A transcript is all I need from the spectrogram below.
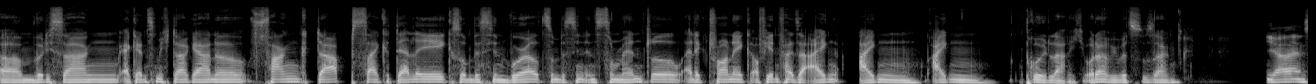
Ähm, würde ich sagen, ergänzt mich da gerne. Funk, Dub, Psychedelic, so ein bisschen World, so ein bisschen Instrumental, Electronic, auf jeden Fall sehr eigen, eigen, eigenbrödlerig, oder? Wie würdest du sagen? Ja, ein,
